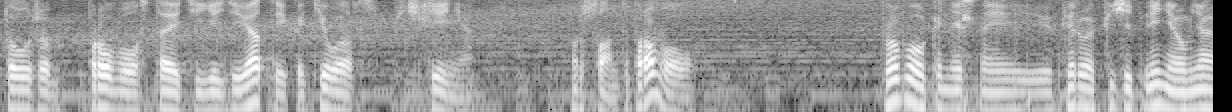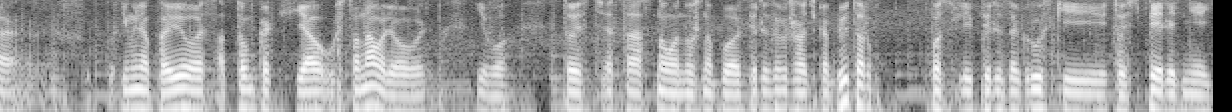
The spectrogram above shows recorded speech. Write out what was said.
кто уже пробовал ставить Е9 и какие у вас впечатления. Руслан, ты пробовал? Пробовал, конечно, и первое впечатление у меня именно появилось о том, как я устанавливал его. То есть это снова нужно было перезагружать компьютер после перезагрузки, то есть перед ней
